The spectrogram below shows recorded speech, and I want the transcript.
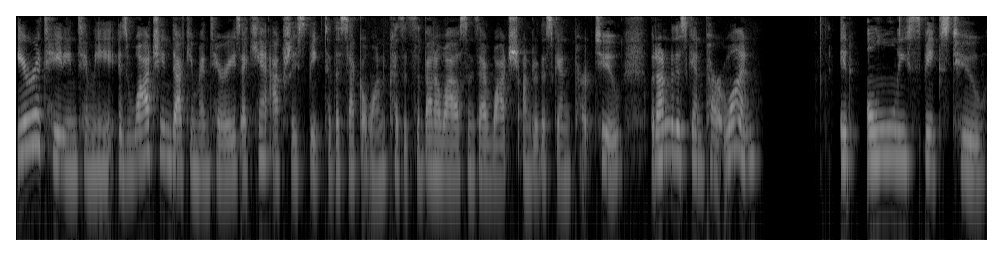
irritating to me is watching documentaries. I can't actually speak to the second one because it's been a while since I watched Under the Skin Part 2. But Under the Skin Part 1, it only speaks to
